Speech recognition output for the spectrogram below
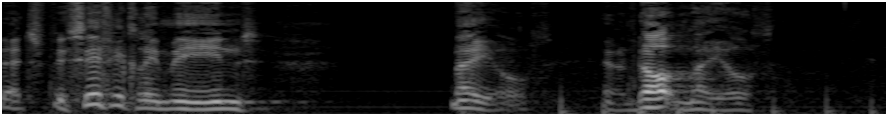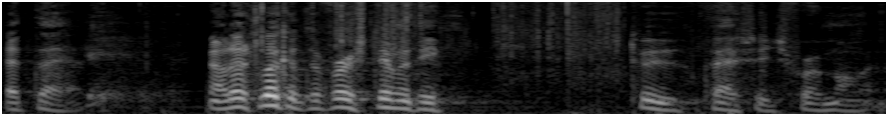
that specifically means males, and adult males at that. Now let's look at the 1 Timothy 2 passage for a moment.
